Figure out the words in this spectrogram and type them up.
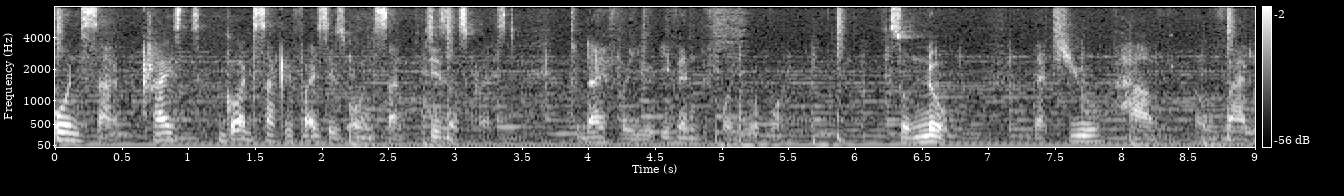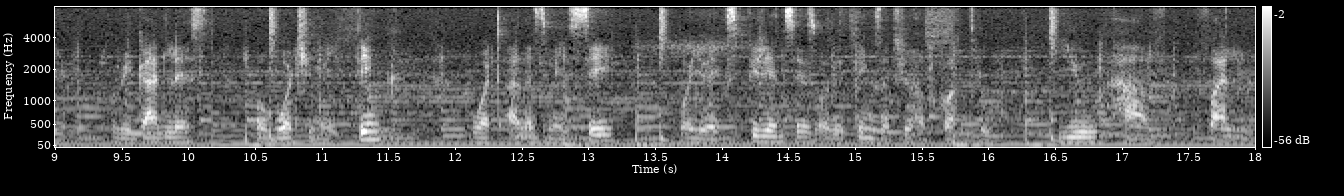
own Son. Christ, God sacrificed His own Son, Jesus Christ, to die for you even before you were born. So know that you have a value, regardless of what you may think, what others may say, or your experiences or the things that you have gone through. You have value.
